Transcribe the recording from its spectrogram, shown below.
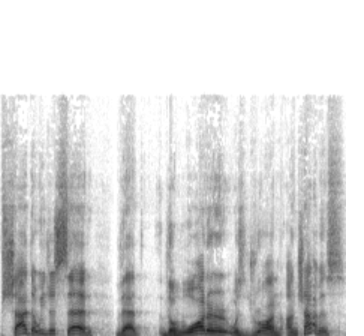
shot that we just said that the water was drawn on Shabbos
